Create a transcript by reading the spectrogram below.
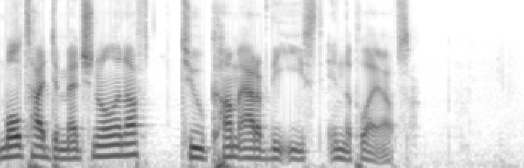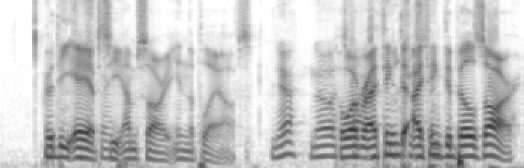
multi-dimensional enough to come out of the East in the playoffs. Or the AFC, I'm sorry, in the playoffs. Yeah, no. It's However, fine. I think the, I think the Bills are.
